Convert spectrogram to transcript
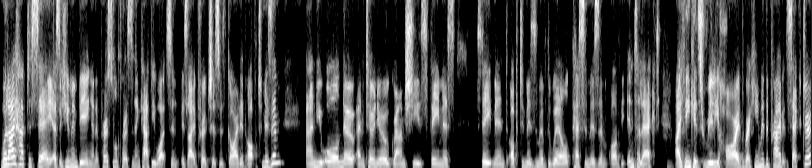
what I have to say as a human being and a personal person and Cathy Watson is I approach this with guarded optimism. And you all know Antonio Gramsci's famous statement, optimism of the will, pessimism of the intellect. Mm. I think it's really hard working with the private sector,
